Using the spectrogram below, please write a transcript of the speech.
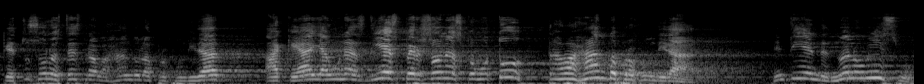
que tú solo estés trabajando la profundidad, a que haya unas 10 personas como tú trabajando profundidad. ¿Entiendes? No es lo mismo.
